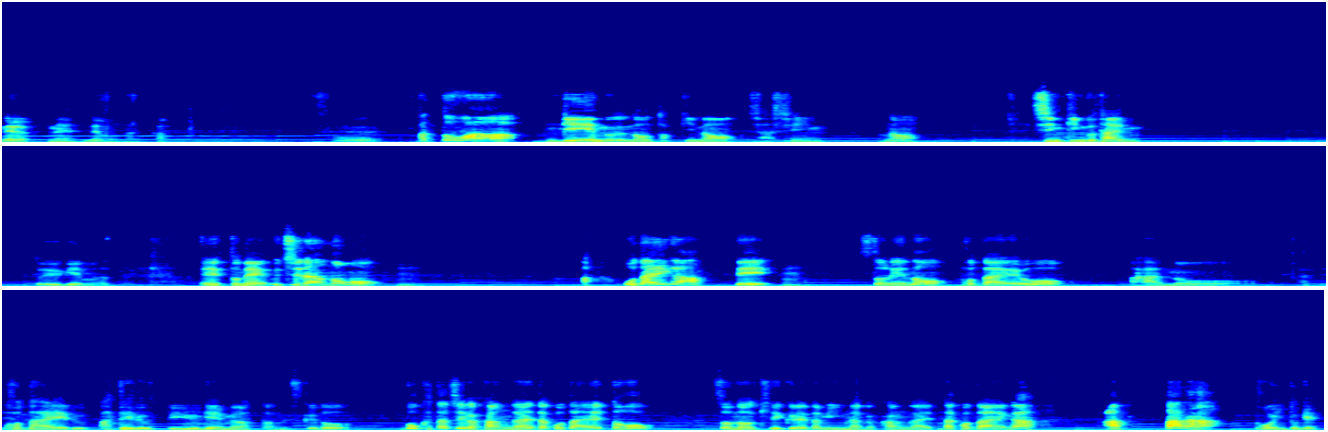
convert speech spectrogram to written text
ね。ねでもなんか。そうあとは、うん。ゲームの時の写真のシンキングタイム。どういうゲームだったっけ？えっとねうちらのうん。あお題があってうん。それの答えをあの答える当てるっていうゲームだったんですけど僕たちが考えた答えとその来てくれたみんなが考えた答えがあったらポイントゲット。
